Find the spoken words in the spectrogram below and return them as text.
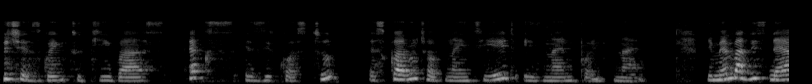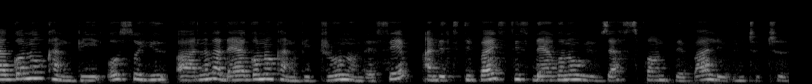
which is going to give us x is equals to the square root of 98 is 9.9. Remember this diagonal can be also used, uh, another diagonal can be drawn on the same and it divides this diagonal we've just found the value into two.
